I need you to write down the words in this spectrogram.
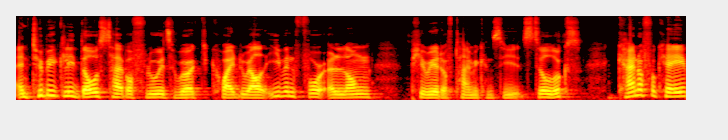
And typically those type of fluids worked quite well, even for a long period of time. You can see it still looks kind of okay.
